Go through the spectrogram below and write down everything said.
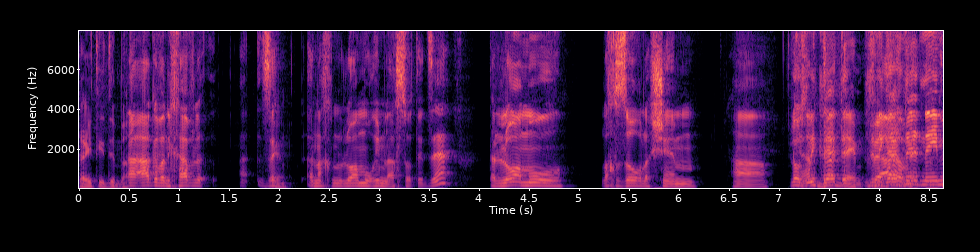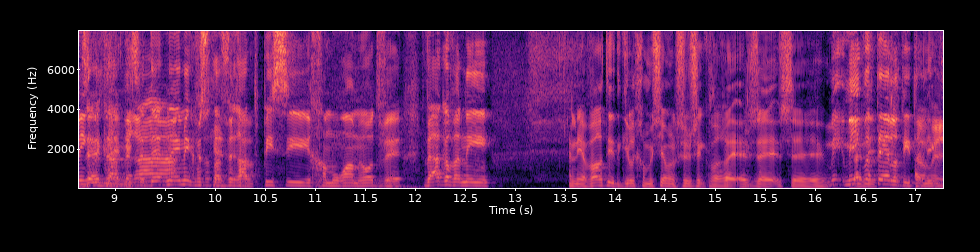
ראיתי את זה בה. אה, אגב, אני חייב, זה, כן. אנחנו לא אמורים לעשות את זה, אתה לא אמור לחזור לשם ה... לא, זה כן? נקרא Dead name. זה נקרא dead naming, זה dead naming. וזאת כן. עבירת PC חמורה מאוד, ואגב, אני... אני עברתי את גיל 50, אני חושב שכבר... אה. מי- יבטל אותי, אתה אני- אומר?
